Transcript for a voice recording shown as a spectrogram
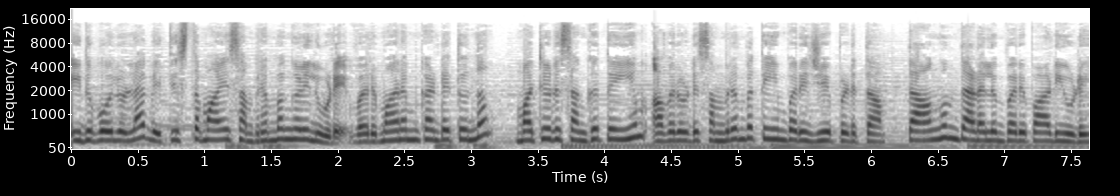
ഇതുപോലുള്ള വ്യത്യസ്തമായ സംരംഭങ്ങളിലൂടെ വരുമാനം കണ്ടെത്തുന്ന മറ്റൊരു സംഘത്തെയും അവരുടെ സംരംഭത്തെയും പരിചയപ്പെടുത്താം താങ്ങും തണലും പരിപാടിയുടെ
